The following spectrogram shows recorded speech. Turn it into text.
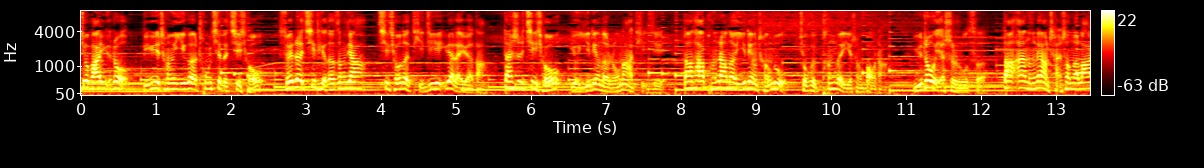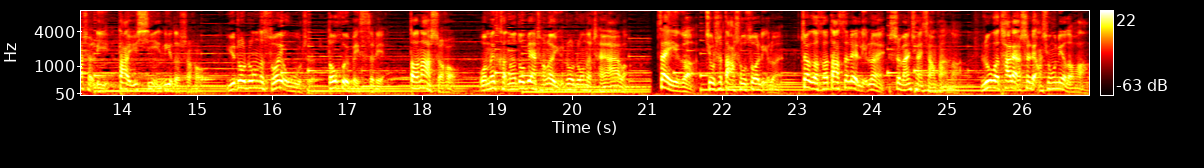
就把宇宙比喻成一个充气的气球。随着气体的增加，气球的体积越来越大，但是气球有一定的容纳体积，当它膨胀到一定程度，就会砰的一声爆炸。宇宙也是如此，当暗能量产生的拉扯力大于吸引力的时候，宇宙中的所有物质都会被撕裂。到那时候，我们可能都变成了宇宙中的尘埃了。再一个就是大收缩理论。这个和大撕裂理论是完全相反的。如果他俩是两兄弟的话，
